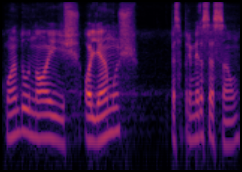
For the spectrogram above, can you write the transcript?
quando nós olhamos essa primeira sessão,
